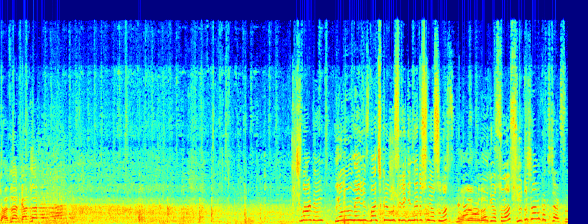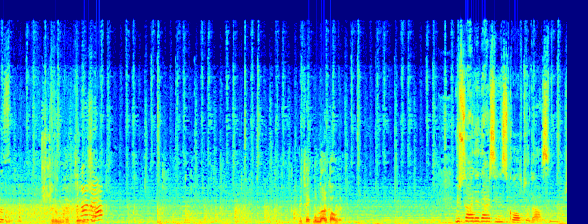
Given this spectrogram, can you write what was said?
Geldiler, geldiler. Çınar Bey, Yalan'ın elinizden çıkarılmasıyla ilgili ne düşünüyorsunuz? Neden oluyor burada? ediyorsunuz? Yurt dışına mı kaçacaksınız? Durun bir dakika. Çınar Bey. Bir tek bunlar kaldı. Müsaade ederseniz koltuğu da alsınlar.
